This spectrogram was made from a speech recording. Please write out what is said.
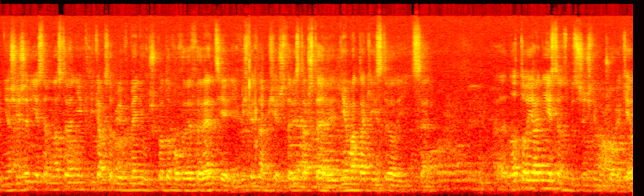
ponieważ jeżeli jestem na stronie, klikam sobie w menu przykładowo w referencje i wyświetla mi się 404, nie ma takiej strony IC, e, no to ja nie jestem zbyt szczęśliwym człowiekiem.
